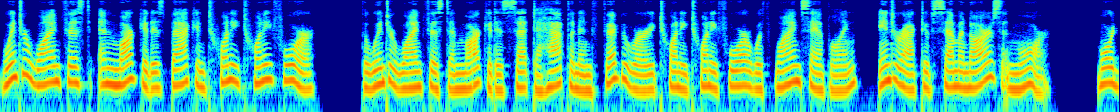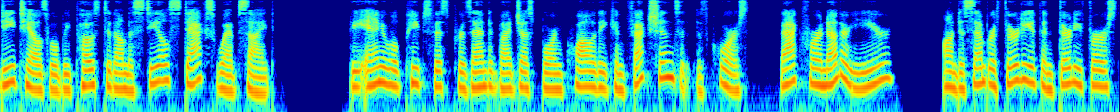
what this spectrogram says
Winter Winefest and Market is back in 2024. The Winter Winefest and Market is set to happen in February 2024 with wine sampling, interactive seminars, and more. More details will be posted on the Steel Stacks website. The annual Peeps Fest presented by Just Born Quality Confections is, of course, back for another year. On December 30th and 31st,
